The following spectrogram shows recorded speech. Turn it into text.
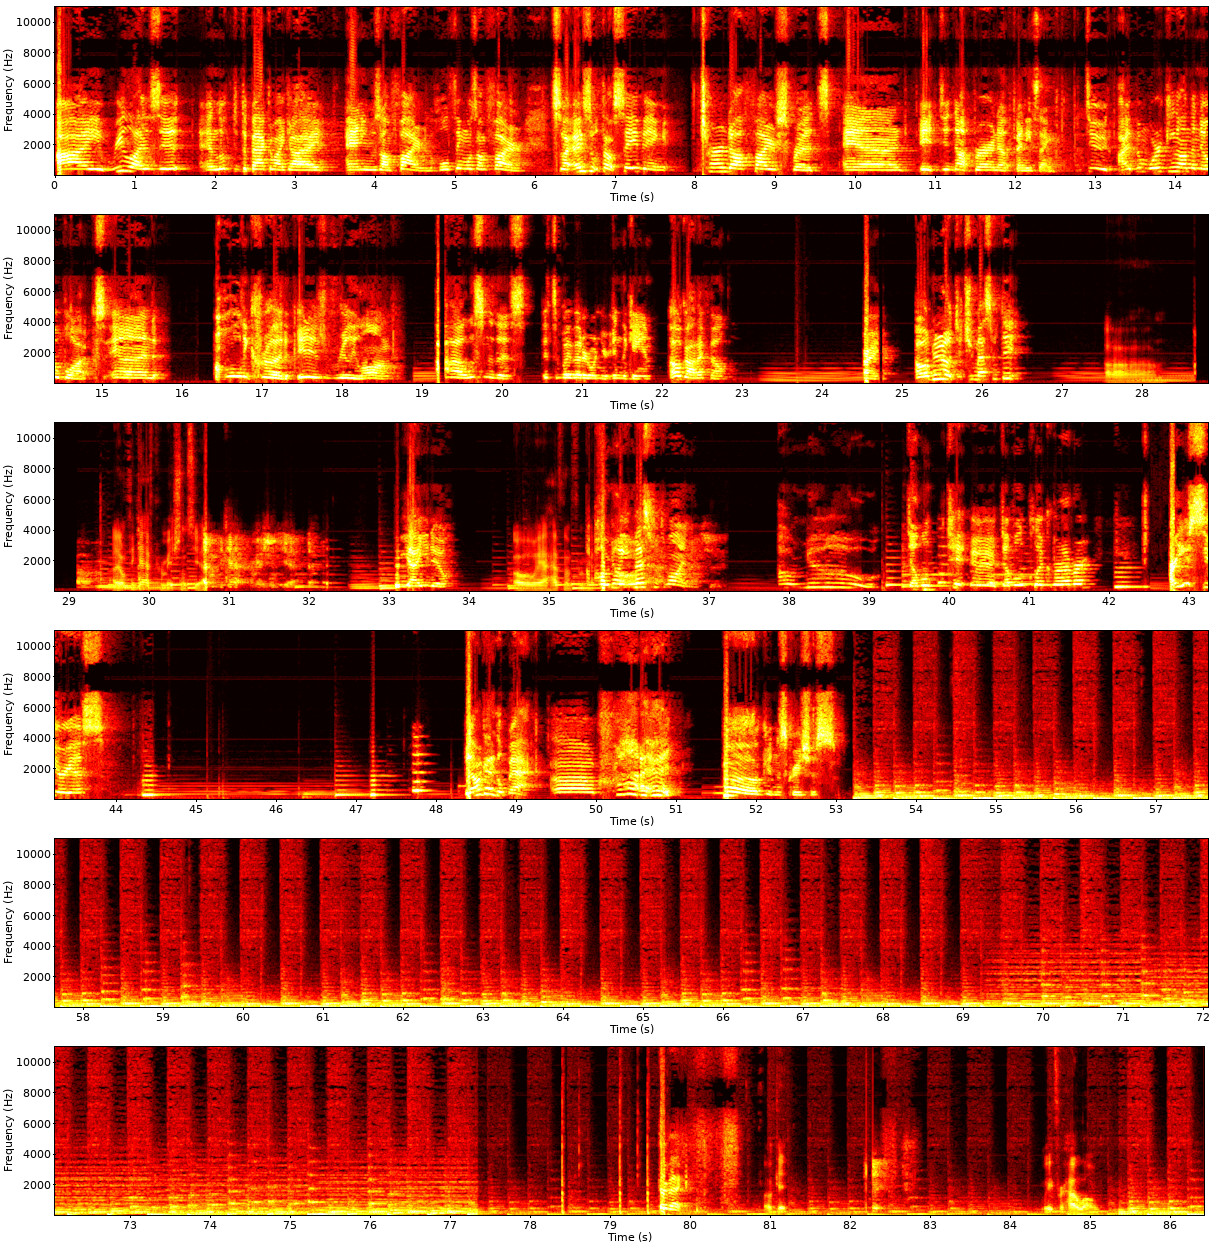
I realized it and looked at the back of my guy, and he was on fire. The whole thing was on fire. So I exit without saving, turned off fire spreads, and it did not burn up anything. Dude, I've been working on the note blocks, and holy crud, it is really long. Uh, listen to this. It's way better when you're in the game. Oh god, I fell. Alright. Oh, no, no, did you mess with it? Um, I don't think I have permissions yet. Yeah, you do. Oh wait, I have them from Oh no, you messed with one. Oh no. Double t- uh, double click or whatever. Are you serious? Now I gotta go back. Oh crud. Oh goodness gracious. Back. Okay. Wait for how long?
